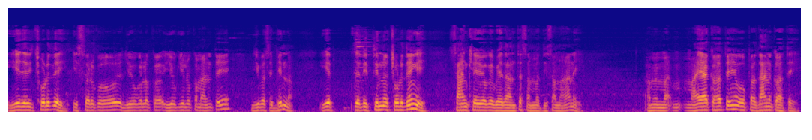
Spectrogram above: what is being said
ये यदि छोड़ दे, ईश्वर को योग लोग योगी लोग मानते जीव से भिन्न। ये यदि तीनों छोड़ देंगे, सांख्य योग वेदांत सम्मति समान है। हमें मा- माया कहते हैं, वो प्रधान कहते हैं।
